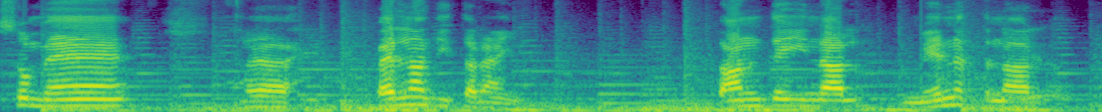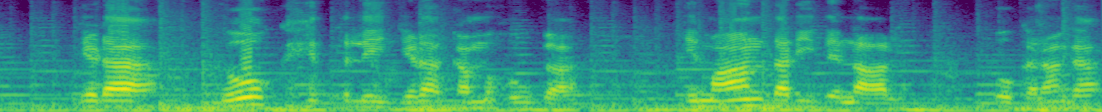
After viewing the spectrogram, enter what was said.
ਸੋ ਮੈਂ ਪਹਿਲਾਂ ਦੀ ਤਰ੍ਹਾਂ ਹੀ ਤਨਦੇਹੀ ਨਾਲ, ਮਿਹਨਤ ਨਾਲ ਜਿਹੜਾ ਲੋਕ ਹਿੱਤ ਲਈ ਜਿਹੜਾ ਕੰਮ ਹੋਊਗਾ, ਇਮਾਨਦਾਰੀ ਦੇ ਨਾਲ ਉਹ ਕਰਾਂਗਾ।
